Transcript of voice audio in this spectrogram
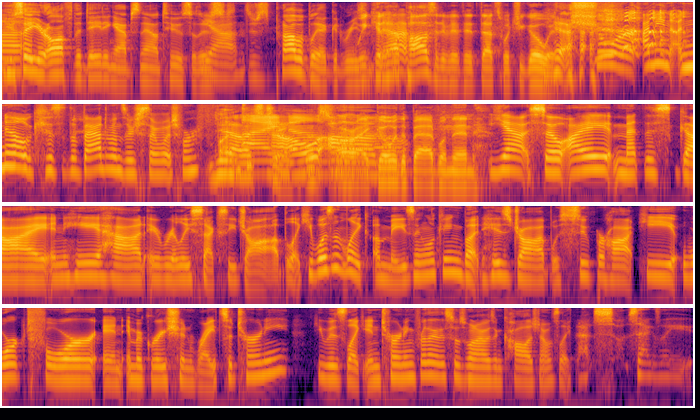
mean, uh, you say you're off the dating apps now too, so there's Yeah. there's probably a good reason. We for could that. have positive if it, that's what you go with. Yeah. Sure. I mean, no, because the bad ones are so much more fun. Yeah, that's true. That's true. All right, go with um, the bad one then. Yeah, so I met this guy and he had a really sexy job. Like he wasn't like amazing looking, but his job was super hot. He worked for an immigration rights attorney. He was like interning for there. This was when I was in college and I was like, that's so sexy.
